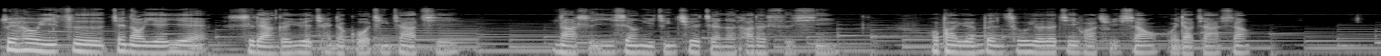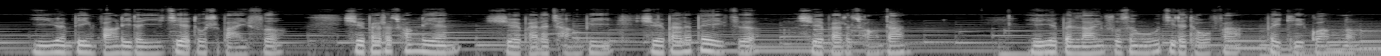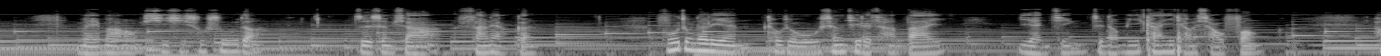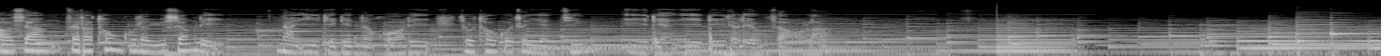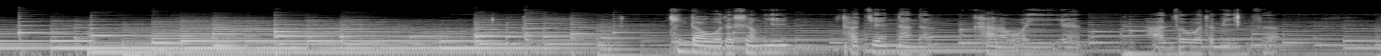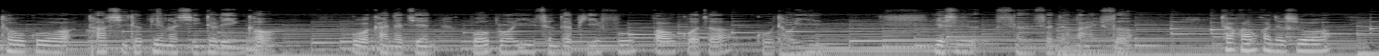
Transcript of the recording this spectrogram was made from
最后一次见到爷爷是两个月前的国庆假期，那时医生已经确诊了他的死刑。我把原本出游的计划取消，回到家乡。医院病房里的一切都是白色，雪白的窗帘，雪白的墙壁，雪白的被子，雪白的床单。爷爷本来所剩无几的头发被剃光了。眉毛稀稀疏疏的，只剩下三两根。浮肿的脸透着无生气的惨白，眼睛只能眯开一条小缝，好像在他痛苦的余生里，那一点点的活力就透过这眼睛一点一滴的流走了。到我的声音，他艰难地看了我一眼，喊着我的名字。透过他洗得变了形的领口，我看得见薄薄一层的皮肤包裹着骨头印，也是深深的白色。他缓缓地说：“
